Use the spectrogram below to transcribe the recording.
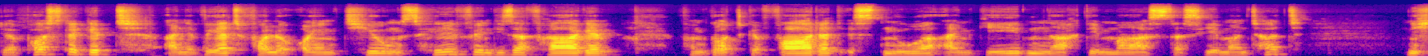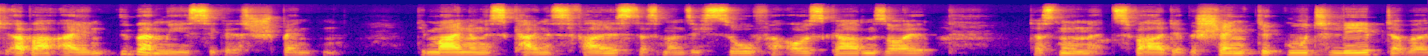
Der Apostel gibt eine wertvolle Orientierungshilfe in dieser Frage. Von Gott gefordert ist nur ein Geben nach dem Maß, das jemand hat, nicht aber ein übermäßiges Spenden. Die Meinung ist keinesfalls, dass man sich so verausgaben soll, dass nun zwar der Beschenkte gut lebt, aber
